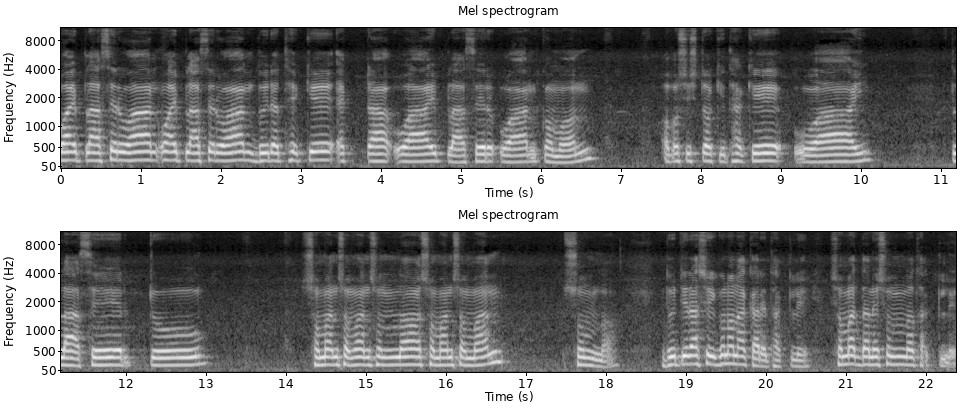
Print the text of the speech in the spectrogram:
ওয়াই প্লাসের ওয়ান, ওয়াই প্লাসের ওয়ান দুইটা থেকে একটা ওয়াই প্লাসের ওয়ান কমন। অবশিষ্ট কি থাকে? ওয়াই প্লাসের টু সমান সমান শূন্য, সমান সমান শূন্য দুইটি রাশি গুণন আকারে থাকলে, সমাধানে শূন্য থাকলে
